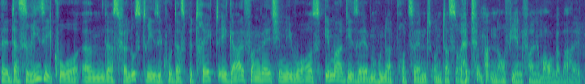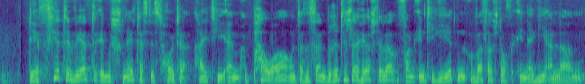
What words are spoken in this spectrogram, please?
Äh, das Risiko, ähm, das Verlustrisiko, das beträgt, egal von welchem Niveau aus, immer dieselben 100 Prozent und das sollte man auf jeden Fall im Auge behalten. Der vierte Wert im Schnelltest ist heute ITM Power und das ist ein britischer Hersteller von integrierten Wasserstoffenergieanlagen.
